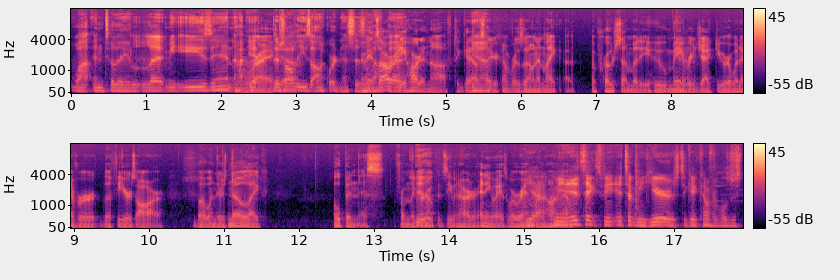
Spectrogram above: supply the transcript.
while, until they let me ease in? Uh, yeah, Right, there's all these awkwardnesses. I mean, it's already that. hard enough to get Yeah. outside your comfort zone and like uh, approach somebody who may Yeah. reject you or whatever the fears are. But when there's no like openness from the Yeah. group, it's even harder. Anyways, we're rambling yeah. on I mean, now. it takes me. It took me years to get comfortable just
